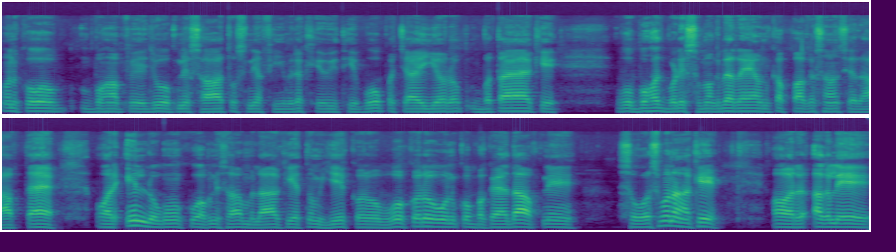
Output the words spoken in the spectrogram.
उनको वहाँ पे जो अपने साथ उसने अफीम रखी हुई थी, वो पचाई और बताया कि वो बहुत बड़े स्मगलर हैं, उनका पाकिस्तान से रबता है और इन लोगों को अपने साथ मिला के तुम ये करो, वो करो, उनको बाकायदा अपने सोर्स बना के और अगले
